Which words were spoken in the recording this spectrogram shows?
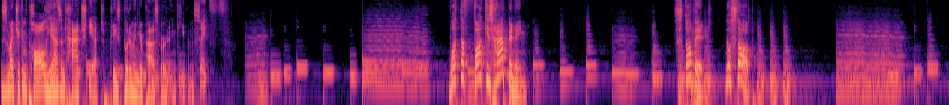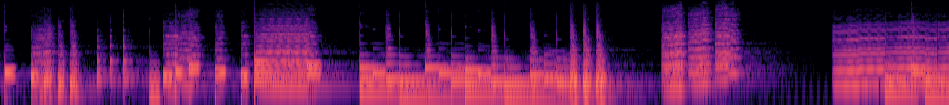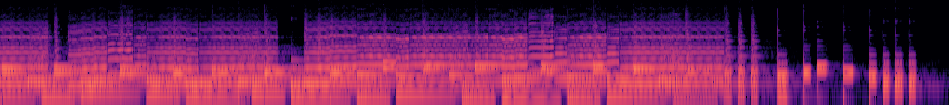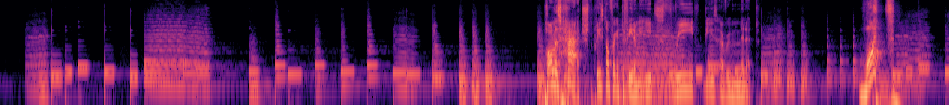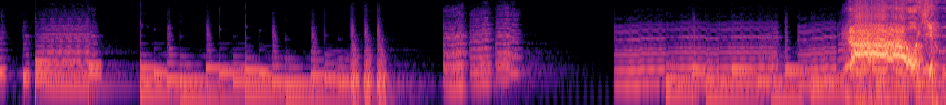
This is my chicken Paul. He hasn't hatched yet. Please put him in your password and keep him safe. What the fuck is happening? Stop it. No, stop. Paul is hatched. Please don't forget to feed him. He eats three of these every minute. What? No!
